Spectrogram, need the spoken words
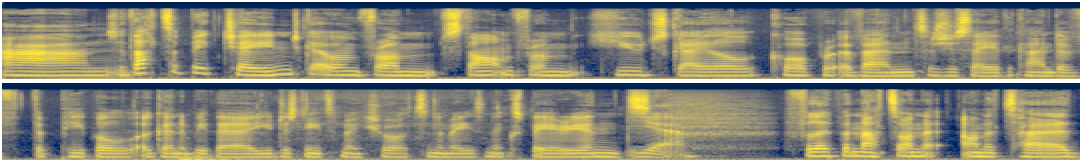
and So that's a big change going from starting from huge scale corporate events, as you say, the kind of the people are going to be there. You just need to make sure it's an amazing experience. yeah, Flipping that on on its head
